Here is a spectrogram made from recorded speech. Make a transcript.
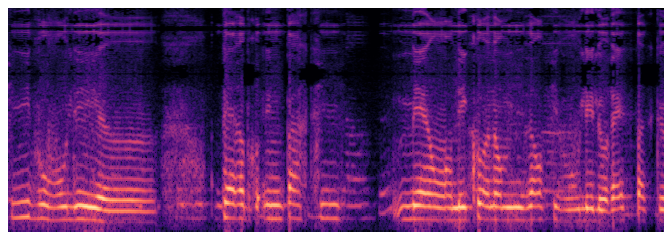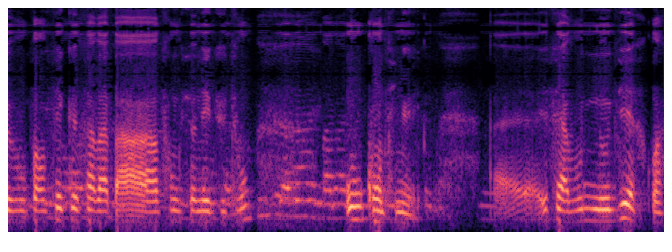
si vous voulez euh, perdre une partie, mais en économisant si vous voulez le reste parce que vous pensez que ça va pas fonctionner du tout, ou continuer. Euh, c'est à vous de nous dire quoi.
